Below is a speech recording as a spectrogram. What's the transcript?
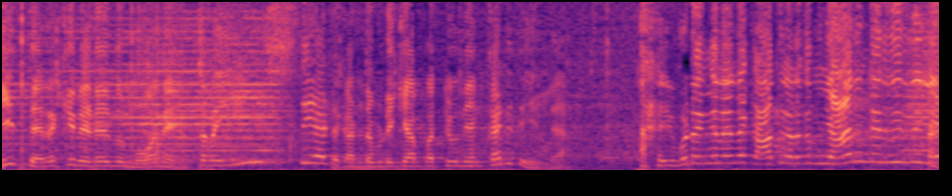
ഈ തിരക്കിനിടയിൽ നിന്ന് മോനെ ഇത്ര ഈസി ആയിട്ട് കണ്ടുപിടിക്കാൻ പറ്റുമെന്ന് ഞാൻ കരുതിയില്ല. ഇവിടെ എങ്ങനെ എന്നെ കാത്തു കിടക്കുന്നു ഞാനും കരുതിയിരുന്നില്ല.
